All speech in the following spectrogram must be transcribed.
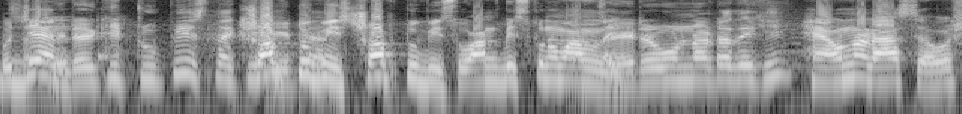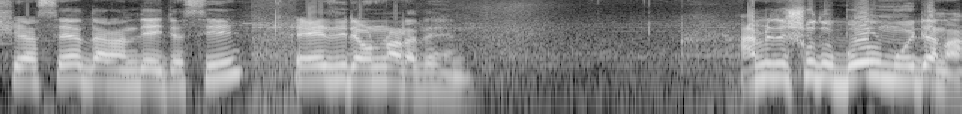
বুঝছেন? আচ্ছা, এটার কি টু পিস নাকি সব টু পিস সব টু পিস ওয়ান পিস কোনো মাল আচ্ছা, নাই। এটার ওন্নাটা দেখি। হ্যাঁ ওনারা আছে অবশ্যই আছে। দাঁড়ান দিয়ে আইতাছি এই যেটা ওনারা দেখেন। আমি যে শুধু বলব এটা না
